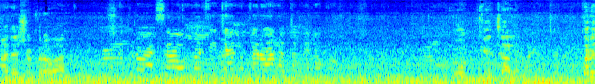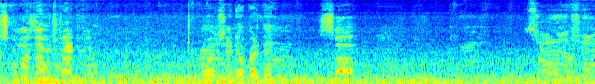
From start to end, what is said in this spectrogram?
આજે શુક્રવાર શુક્રવાર સૌ ઉપરથી ચાલુ કરવાનો તમે લોકો ઓકે ચાલો પરેશકુમાર ચાલો સ્ટાર્ટ કરો કોઈ શેની ઉપરથી સ સો ઉપરથી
